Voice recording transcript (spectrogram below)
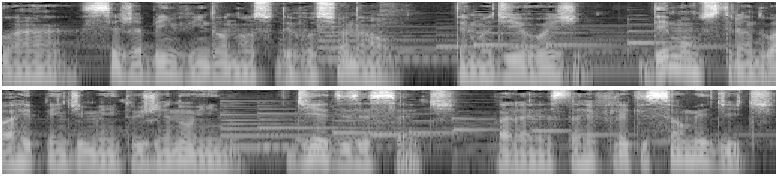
Olá, seja bem-vindo ao nosso devocional. Tema de hoje: Demonstrando o arrependimento genuíno. Dia 17. Para esta reflexão, medite.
